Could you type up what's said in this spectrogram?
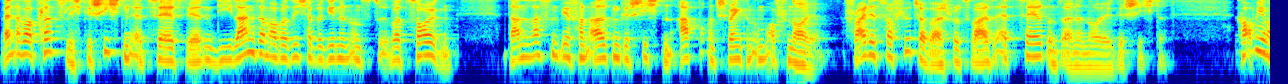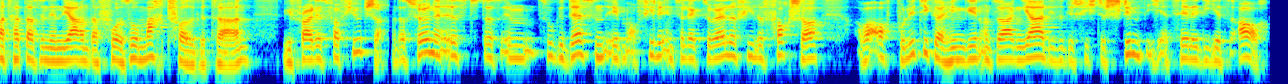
Wenn aber plötzlich Geschichten erzählt werden, die langsam aber sicher beginnen, uns zu überzeugen, dann lassen wir von alten Geschichten ab und schwenken um auf neue. Fridays for Future beispielsweise erzählt uns eine neue Geschichte. Kaum jemand hat das in den Jahren davor so machtvoll getan wie Fridays for Future. Und das Schöne ist, dass im Zuge dessen eben auch viele Intellektuelle, viele Forscher, aber auch Politiker hingehen und sagen, ja, diese Geschichte stimmt, ich erzähle die jetzt auch.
